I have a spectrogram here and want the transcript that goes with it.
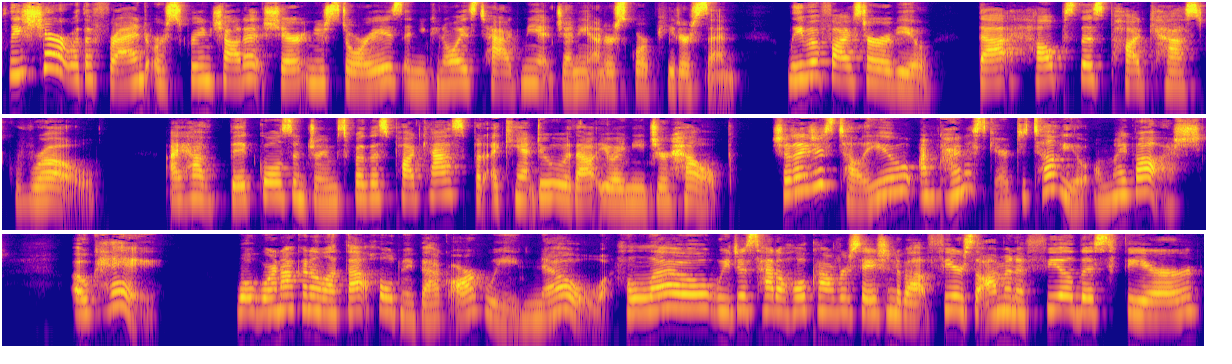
please share it with a friend or screenshot it, share it in your stories, and you can always tag me at Jenny underscore Peterson. Leave a five star review. That helps this podcast grow. I have big goals and dreams for this podcast, but I can't do it without you. I need your help. Should I just tell you? I'm kind of scared to tell you. Oh my gosh. Okay. Well, we're not going to let that hold me back, are we? No. Hello. We just had a whole conversation about fear. So I'm going to feel this fear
